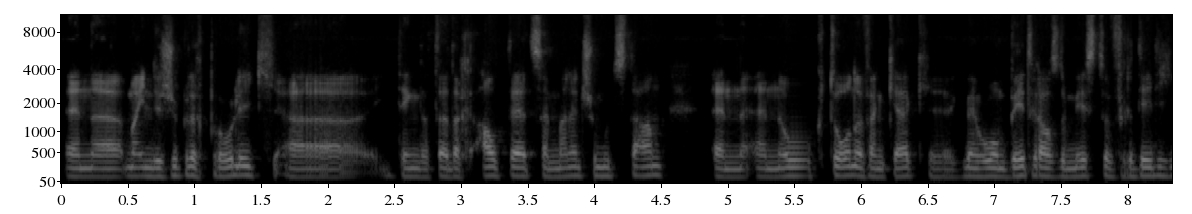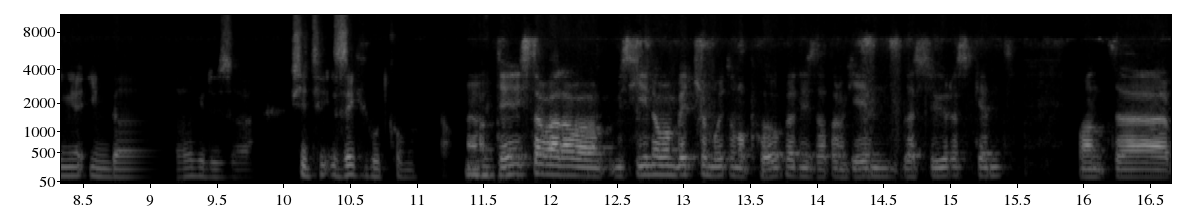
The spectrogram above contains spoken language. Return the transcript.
En, uh, maar in de Jupiler Pro League, uh, ik denk dat hij daar altijd zijn manager moet staan. En, en ook tonen van, kijk, ik ben gewoon beter als de meeste verdedigingen in België. Dus ik zie het zeker goed komen. Ja. Ja, het enige waar we misschien nog een beetje moeten op hopen, is dat hij geen blessures kent. Want ja.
